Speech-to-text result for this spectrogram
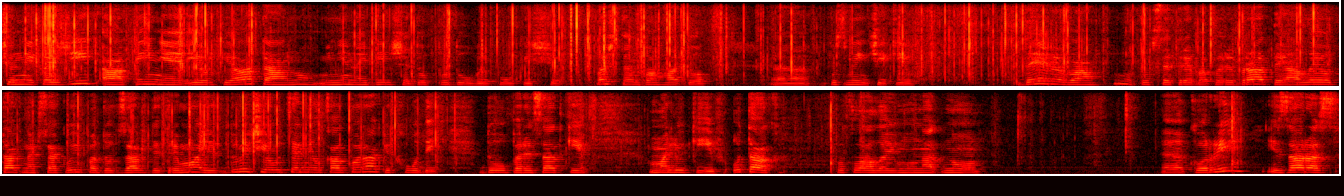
що не кажіть, а пінія і орхіата ну, мені найбільше до вподоби поки що. Бачите, багато е, кусминчиків дерева. Ну, то все треба перебрати, але отак на всяк випадок завжди тримаю. До речі, оця мілка кора підходить до пересадки малюків. Отак поклала йому на дно е, кори і зараз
